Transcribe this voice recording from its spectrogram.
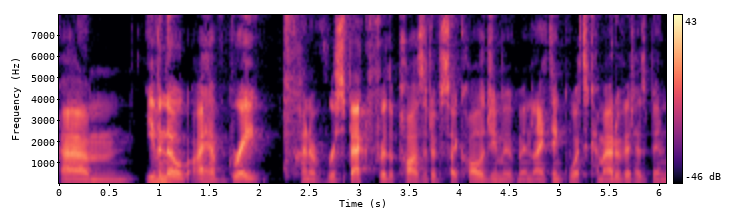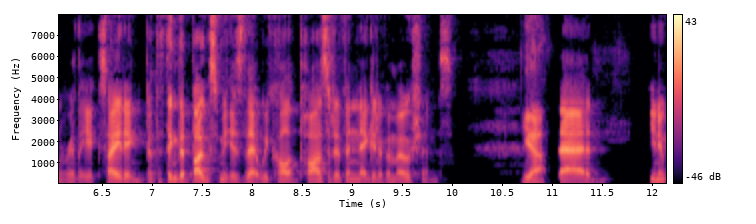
um, even though I have great kind of respect for the positive psychology movement, I think what's come out of it has been really exciting. But the thing that bugs me is that we call it positive and negative emotions. Yeah. That, you know,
